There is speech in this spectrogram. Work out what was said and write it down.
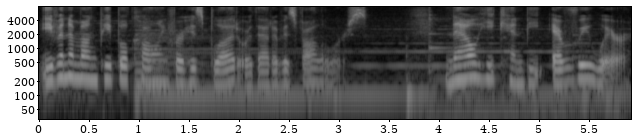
even among people calling for His blood or that of His followers. Now He can be everywhere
